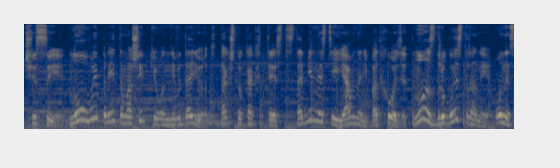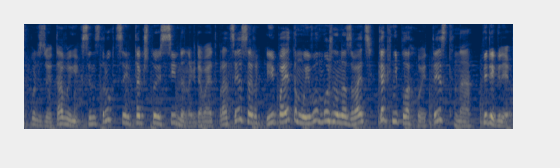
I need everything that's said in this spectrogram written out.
часы. Но увы, при этом ошибки он не выдает, так что как тест стабильности явно не подходит. Но с другой стороны, он использует AVX инструкции, так что сильно нагревает процессор, и поэтому его можно назвать как неплохой тест на перегрев.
